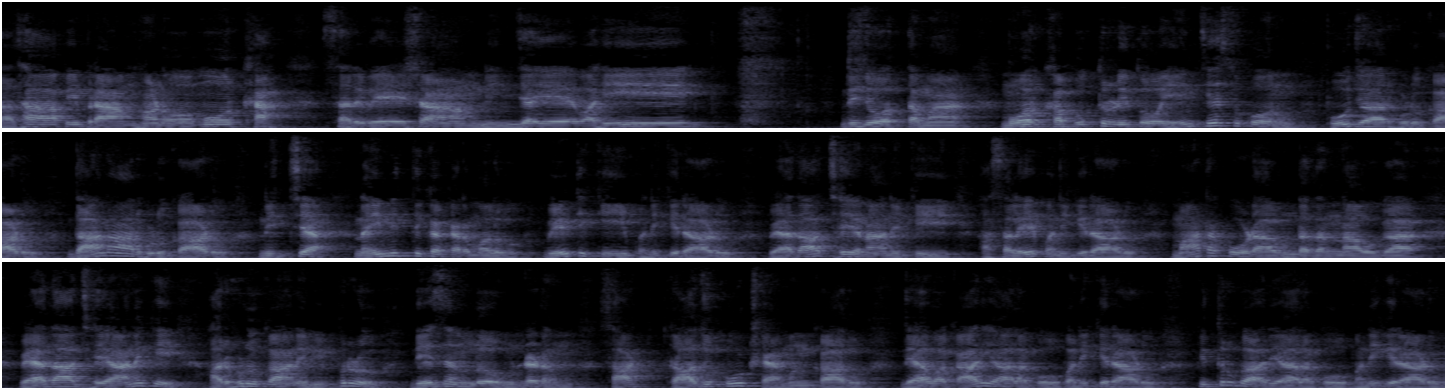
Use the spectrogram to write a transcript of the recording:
తథాపి బ్రాహ్మణో మూర్ఖ సర్వేషాం నింజయేవహీ ద్విజోత్తమ మూర్ఖపుత్రుడితో ఏం చేసుకోను? పూజార్హుడు కాడు దానార్హుడు కాడు నిత్య నైమిత్తిక కర్మలు వేటికి పనికిరాడు వేదాధ్యయనానికి అసలే పనికిరాడు. మాట కూడా ఉండదన్నావుగా? వేదాధ్యయానికి అర్హుడు కాని విప్రుడు దేశంలో ఉండడం సా రాజుకు క్షేమం కాదు. దేవకార్యాలకు పనికిరాడు పితృకార్యాలకు పనికిరాడు.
